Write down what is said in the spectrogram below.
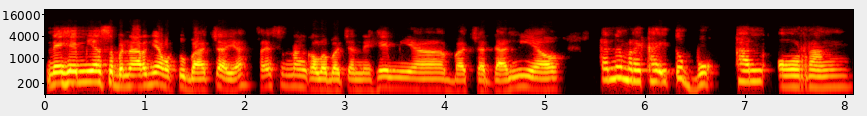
Nehemia sebenarnya waktu baca ya, saya senang kalau baca Nehemia, baca Daniel, karena mereka itu bukan orang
